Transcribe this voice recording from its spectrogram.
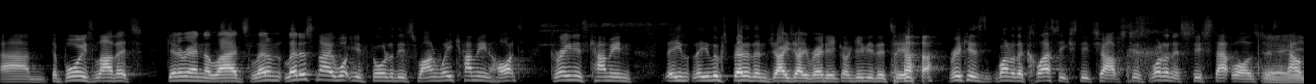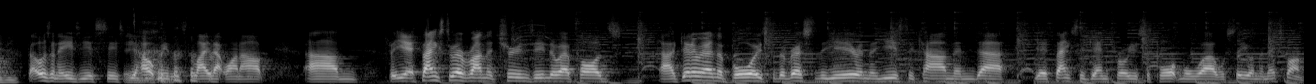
Um, the boys love it. Get around the lads. Let them, let us know what you thought of this one. We come in hot. Green has come in. He, he looks better than JJ Redick. I'll give you the tip. Rick is one of the classic stitch ups. Just what an assist that was. Just Yeah, help, that was an easy assist. You helped me let's lay that one up. Um, but yeah, thanks to everyone that tunes into our pods. Uh, get around the boys for the rest of the year and the years to come. And uh, yeah, thanks again for all your support. And we'll, uh, we'll see you on the next one.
